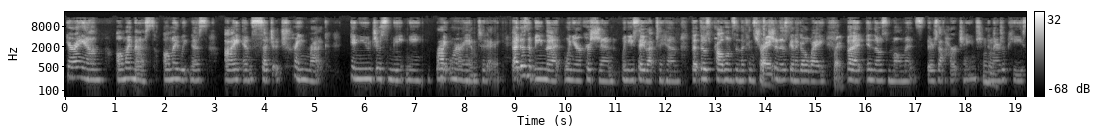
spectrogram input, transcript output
Here I am, all my mess, all my weakness. I am such a train wreck. Can you just meet me right where I am today? That doesn't mean that when you're a Christian, when you say that to him, that those problems in the construction right. is going to go away. Right. But in those moments, there's that heart change mm-hmm. and there's a peace.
